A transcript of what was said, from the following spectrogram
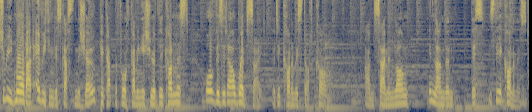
to read more about everything discussed in the show, pick up the forthcoming issue of The Economist or visit our website at economist.com. I'm Simon Long in London. This is The Economist.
